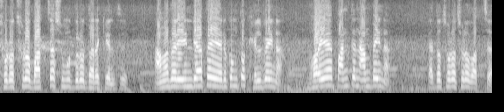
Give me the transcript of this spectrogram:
ছোট ছোট বাচ্চা সমুদ্রের ধারে খেলছে। আমাদের ইন্ডিয়াতে এরকম তো খেলবেই না। ভয়ে পানিতে নামবেই না। এত ছোট ছোট বাচ্চা।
